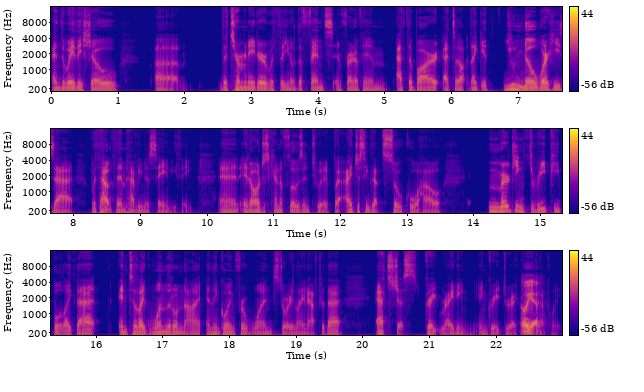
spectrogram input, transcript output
and the way they show um, the Terminator with the you know the fence in front of him at the bar, at the, like it, you know where he's at without them having to say anything, and it all just kind of flows into it. But I just think that's so cool how merging three people like that into like one little knot and then going for one storyline after that. That's just great writing and great directing. Oh, yeah. at that point.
